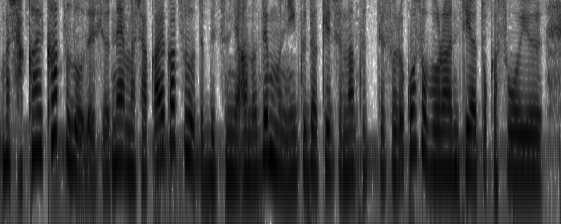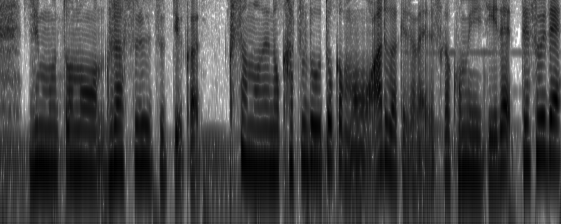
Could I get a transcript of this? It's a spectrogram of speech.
まあ、社会活動ですよね、まあ、社会活動って別にあのデモに行くだけじゃなくてそれこそボランティアとかそういう地元のグラスルーツっていうか草の根の活動とかもあるわけじゃないですかコミュニティで。でそれで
